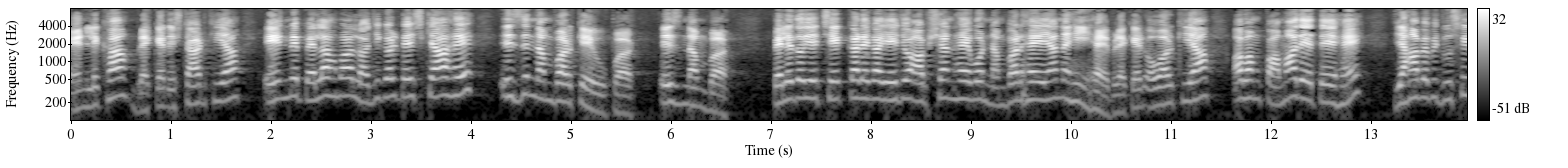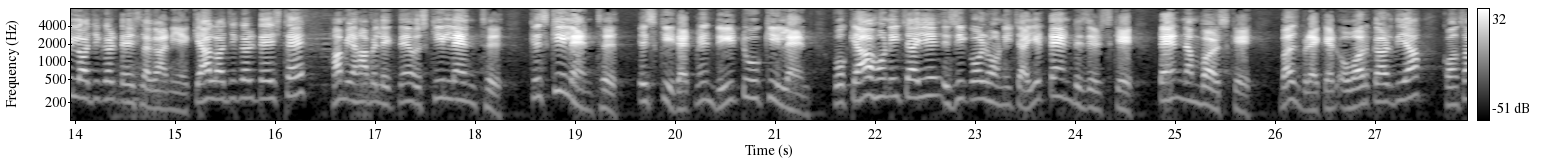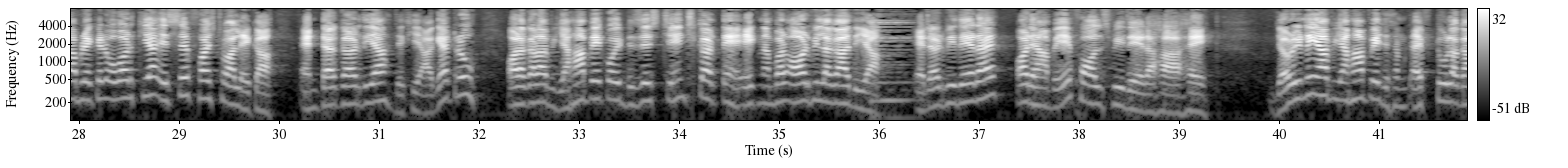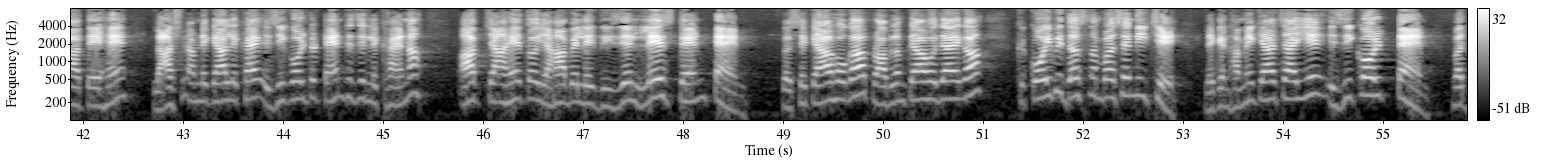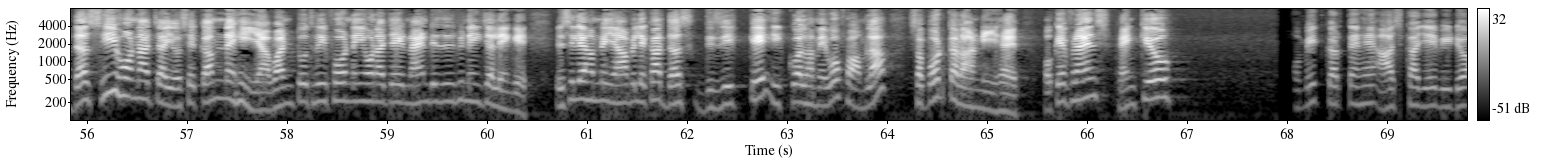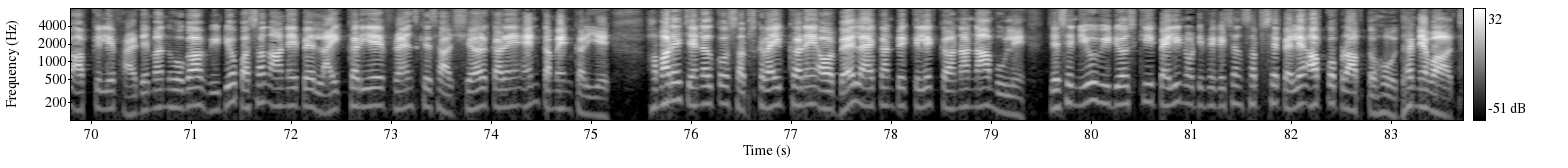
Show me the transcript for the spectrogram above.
एंड लिखा ब्रैकेट स्टार्ट किया। एंड में पहला हमारा लॉजिकल टेस्ट क्या है? इज़ नंबर के ऊपर। इज़ नंबर पहले तो ये चेक करेगा, ये जो ऑप्शन है, वो नंबर है या नहीं है? ब्रैकेट ओवर किया। अब हम कॉमा देते हैं। यहाँ पे भी दूसरी लॉजिकल टेस्ट लगानी है। क्या लॉजिकल टेस्ट है? हम यहाँ पे लिखते हैं उसकी लेंथ किसकी लेंथ इसकी। डेट मीन डी टू की लेंथ वो क्या होनी चाहिए? इज़ इक्वल होनी चाहिए टेन डिजिट्स के टेन नंबर्स के। बस ब्रैकेट ओवर कर दिया। कौन सा ब्रैकेट ओवर किया? इससे फ़र्स्ट वाले का। एंटर कर दिया। देखिए, आ गया ट्रू और अगर आप यहाँ पे कोई डिजिट चेंज करते हैं, एक नंबर और भी लगा दिया। एरर भी दे रहा है और यहाँ पे फॉल्स भी दे रहा है। ज़रूरी नहीं आप यहाँ पे जैसे हम F2 लगाते हैं लास्ट में हमने क्या लिखा है? Is equal to ten digit लिखा है ना? आप चाहे तो यहाँ पे लिख दीजिए लेस देन टेन तो इससे क्या होगा? प्रॉब्लम क्या हो जाएगा? कि कोई भी दस नंबर से नीचे, लेकिन हमें क्या चाहिए? इज़ इक्वल टेन वह दस ही होना चाहिए, उसे कम नहीं, या वन टू थ्री फोर नहीं होना चाहिए नाइन डिजिट भी नहीं चलेंगे। इसलिए हमने यहाँ पे लिखा दस डिजिट के इक्वल हमें वो फॉर्मूला सपोर्ट करानी है। ओके फ्रेंड्स थैंक यू उम्मीद करते हैं आज का ये वीडियो आपके लिए फ़ायदेमंद होगा। वीडियो पसंद आने पे लाइक करिए फ्रेंड्स के साथ शेयर करें एंड कमेंट करिए। हमारे चैनल को सब्सक्राइब करें और बेल आइकन पे क्लिक करना ना भूलें। जैसे न्यू वीडियोस की पहली नोटिफिकेशन सबसे पहले आपको प्राप्त हो। धन्यवाद।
